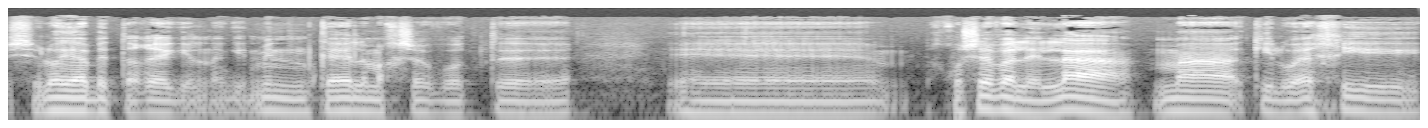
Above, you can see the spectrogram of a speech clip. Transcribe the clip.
שלא יאבד את הרגל, נגיד, מין כאלה מחשבות. אה, חושב על אלה, מה, כאילו, איך היא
